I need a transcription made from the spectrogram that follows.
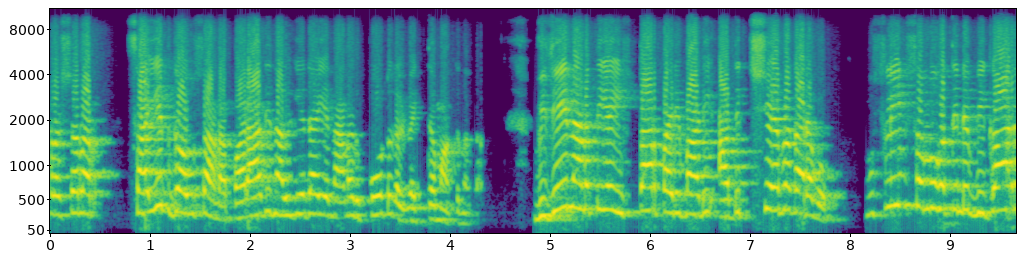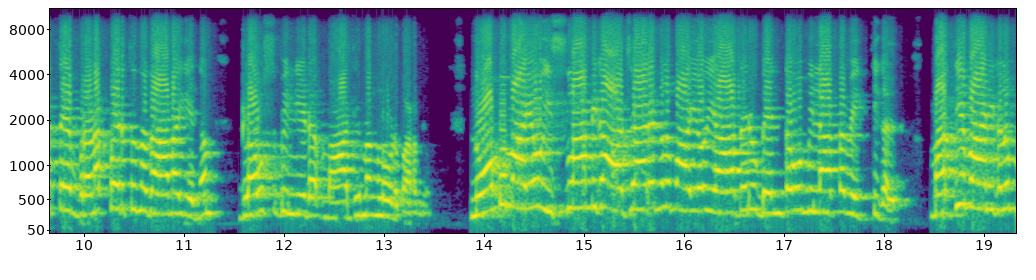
ട്രഷറർ സയ്യിദ് ഗൌസാണ് പരാതി നൽകിയത് എന്നാണ് റിപ്പോർട്ടുകൾ വ്യക്തമാക്കുന്നത്. വിജയ് നടത്തിയ ഇഫ്താർ പരിപാടി അധിക്ഷേപകരവും മുസ്ലിം സമൂഹത്തിന്റെ വികാരത്തെ വ്രണപ്പെടുത്തുന്നതാണ് എന്നും ഗ്ലൗസ് പിന്നീട് മാധ്യമങ്ങളോട് പറഞ്ഞു. നോമ്പുമായോ ഇസ്ലാമിക ആചാരങ്ങളുമായോ യാതൊരു ബന്ധവുമില്ലാത്ത വ്യക്തികൾ മദ്യപാനികളും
